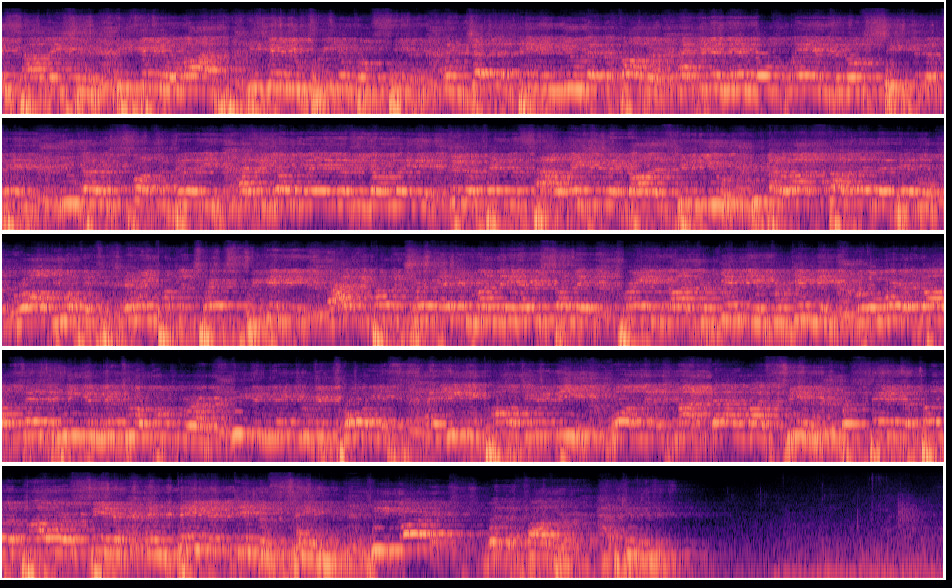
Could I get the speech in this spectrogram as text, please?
but stands upon the power of sin. And David did the same. He guarded what the Father had given him.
